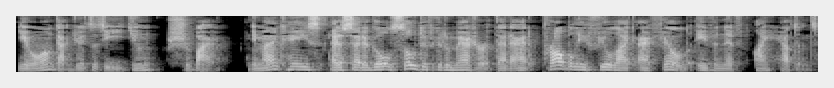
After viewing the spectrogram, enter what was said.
也往往感觉自己已经失败了。In my case, I'd set a goal so difficult to measure that I'd probably feel like I failed even if I hadn't.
